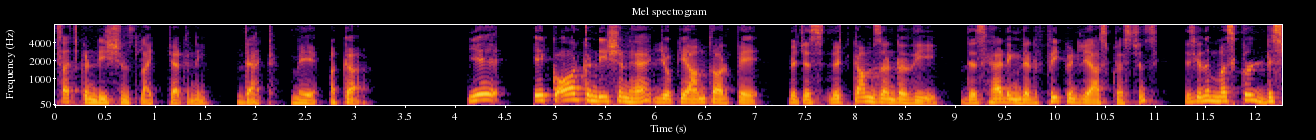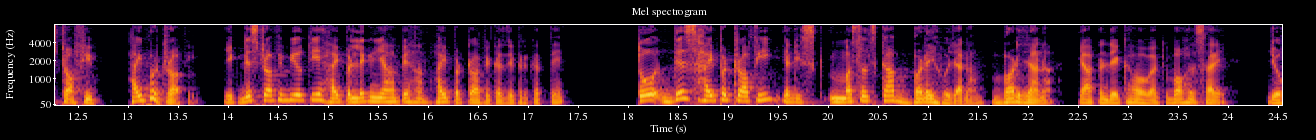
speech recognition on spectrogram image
such conditions like tetany that may occur ये एक और कंडीशन है जो कि आमतौर पे which is which comes under the this heading that frequently ask questions जिसके अंदर मस्कुलर डिस्ट्रॉफी हाइपरट्रॉफी एक डिस्ट्रॉफी भी होती है हाइपर लेकिन यहाँ पे हम हाइपरट्रॉफी का ज़िक्र करते हैं। तो दिस हाइपरट्रॉफी यानी मसल्स का बड़े हो जाना, बढ़ जाना। या आपने देखा होगा कि बहुत सारे जो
